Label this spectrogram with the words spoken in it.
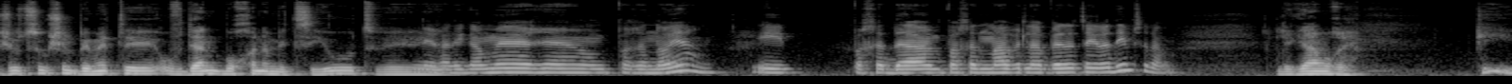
פשוט סוג של באמת אה, אובדן בוחן המציאות. ו... נראה לי גם אה, פרנויה. היא פחדה פחד מוות לאבד את הילדים שלה. לגמרי. פי,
